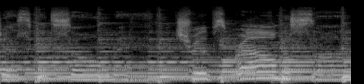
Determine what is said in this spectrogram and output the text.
just get so many trips round.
